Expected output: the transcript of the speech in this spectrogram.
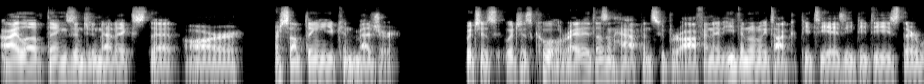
I love things in genetics that are are something you can measure, which is which is cool, right? It doesn't happen super often, and even when we talk PTAs, EPDs, they're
